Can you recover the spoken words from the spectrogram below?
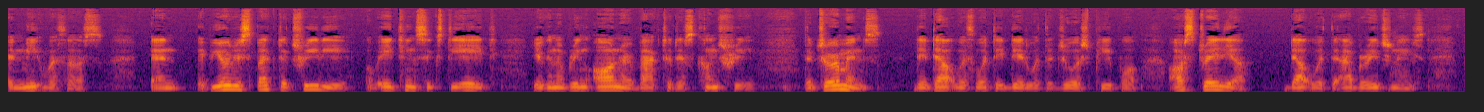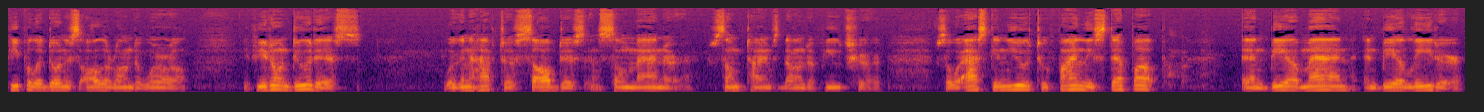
and meet with us. And if you respect the treaty of 1868, you're going to bring honor back to this country. The Germans, they dealt with what they did with the Jewish people. Australia dealt with the Aborigines. People are doing this all around the world. If you don't do this, we're going to have to solve this in some manner, sometimes down the future. So we're asking you to finally step up and be a man and be a leader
